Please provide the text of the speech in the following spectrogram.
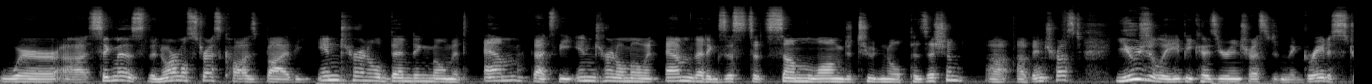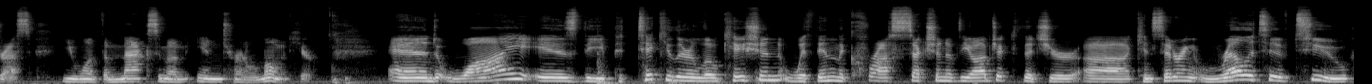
where uh, sigma is the normal stress caused by the internal bending moment m. That's the internal moment m that exists at some longitudinal position uh, of interest. Usually, because you're interested in the greatest stress, you want the maximum internal moment here. And y is the particular location within the cross section of the object that you're uh, considering relative to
